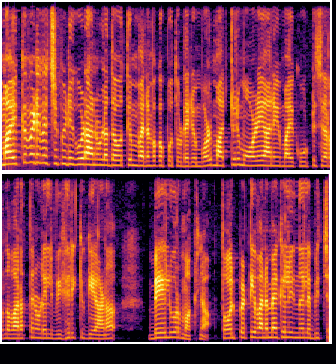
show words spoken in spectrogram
മയക്കുവെടി വെച്ച് പിടികൂടാനുള്ള ദൗത്യം വനവകുപ്പ് തുടരുമ്പോൾ മറ്റൊരു മോഴയാനയുമായി കൂട്ടിച്ചേർന്ന് വനത്തിനുള്ളിൽ വിഹരിക്കുകയാണ് ബേലൂർ മഖ്ന തോൽപ്പെട്ടി വനമേഖലയിൽ നിന്ന് ലഭിച്ച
